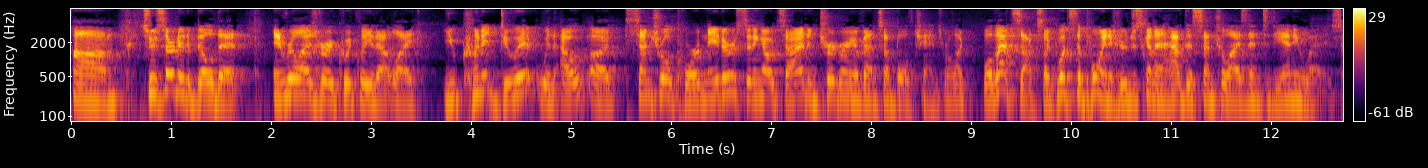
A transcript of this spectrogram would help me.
Um, so we started to build it and realized very quickly that like you couldn't do it without a central coordinator sitting outside and triggering events on both chains. We're like, well, that sucks. Like, what's the point if you're just going to have this centralized entity anyways?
